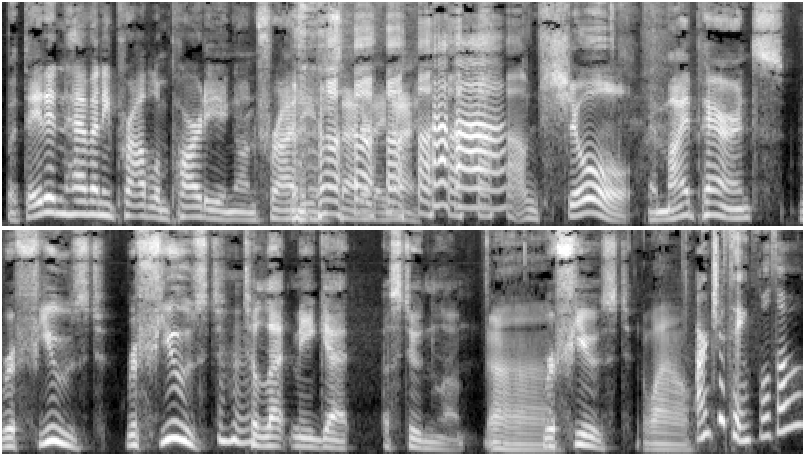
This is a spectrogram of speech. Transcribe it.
But they didn't have any problem partying on Friday and Saturday night. I'm sure. And my parents refused refused to let me get a student loan. Uh, refused. wow. Aren't you thankful though?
